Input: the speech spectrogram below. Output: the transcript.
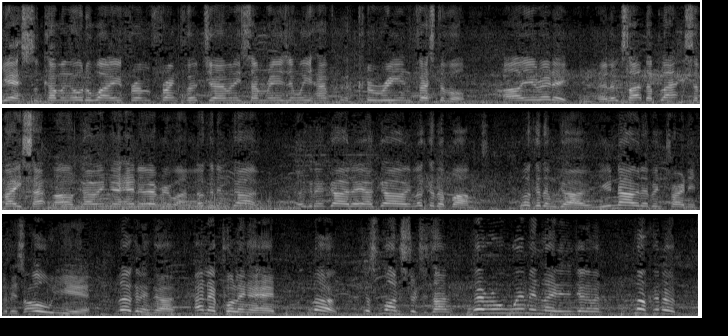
Yes, we're coming all the way from Frankfurt, Germany. Some reason we have a Korean festival. Are you ready? It looks like the Blacks of ASAP are going ahead of everyone. Look at them go. Look at them go. They are going. Look at the bumps. Look at them go. You know they've been training for this all year. Look at them go. And they're pulling ahead. Look, just one stretch of time. They're all women, ladies and gentlemen. Look at them.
